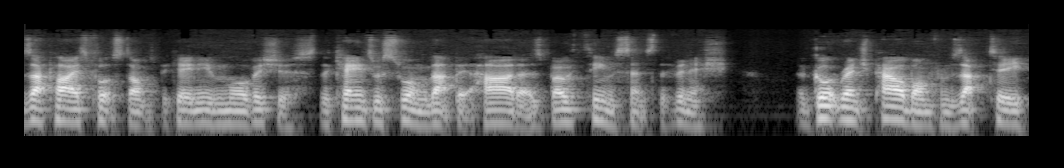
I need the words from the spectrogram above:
Zap I's foot stomps became even more vicious. The canes were swung that bit harder as both teams sensed the finish. A gut wrench powerbomb from Zap T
